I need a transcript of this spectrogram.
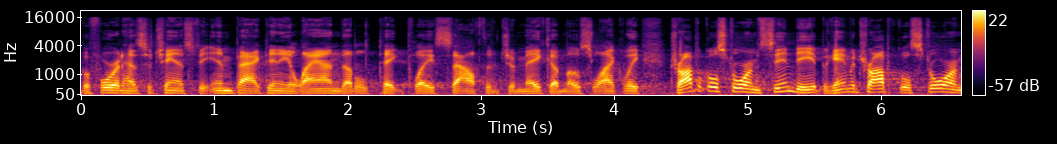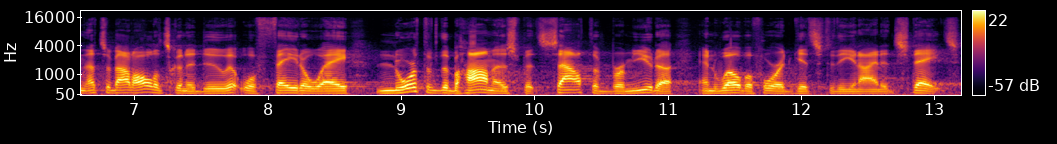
before it has a chance to impact any land that'll take place south of Jamaica, most likely. Tropical storm Cindy, it became a tropical storm. That's about all it's going to do. It will fade away north of the Bahamas, but south of Bermuda and well before it gets to the United States.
